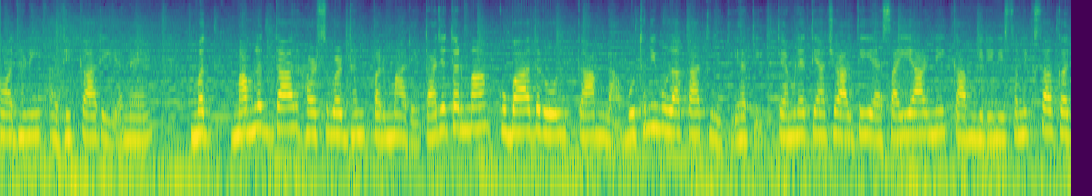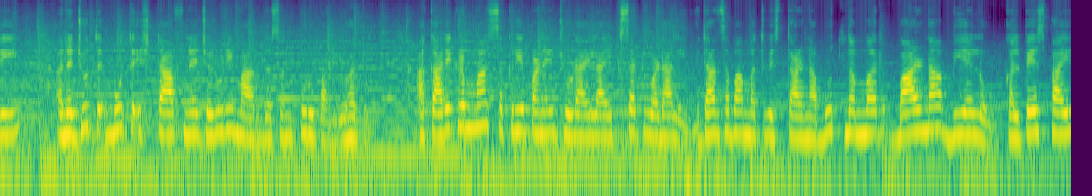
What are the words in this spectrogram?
નોંધણી અધિકારી અને મામલતદાર હર્ષવર્ધન પરમારે તાજેતરમાં કુબાદ રોલ ગામના બૂથની મુલાકાત લીધી હતી. તેમણે ત્યાં ચાલતી એસઆઈઆરની કામગીરીની સમીક્ષા કરી અને જૂથ, બુથ સ્ટાફને જરૂરી માર્ગદર્શન પૂરું પાડ્યું હતું. આ કાર્યક્રમમાં સક્રિયપણે જોડાયેલા એકસઠ વડાલી વિધાનસભા મત વિસ્તારના બૂથ નંબર બારના બીએલઓ કલ્પેશભાઈ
